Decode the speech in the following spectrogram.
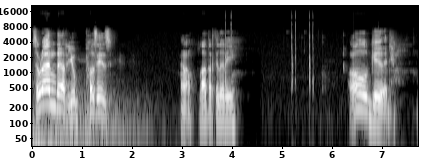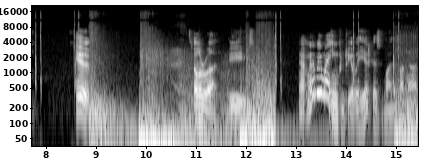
Surrender, you pussies! Oh, light artillery. All good. You. Overrun. Ease. Now, I'm gonna bring my infantry over here, because why the fuck not?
